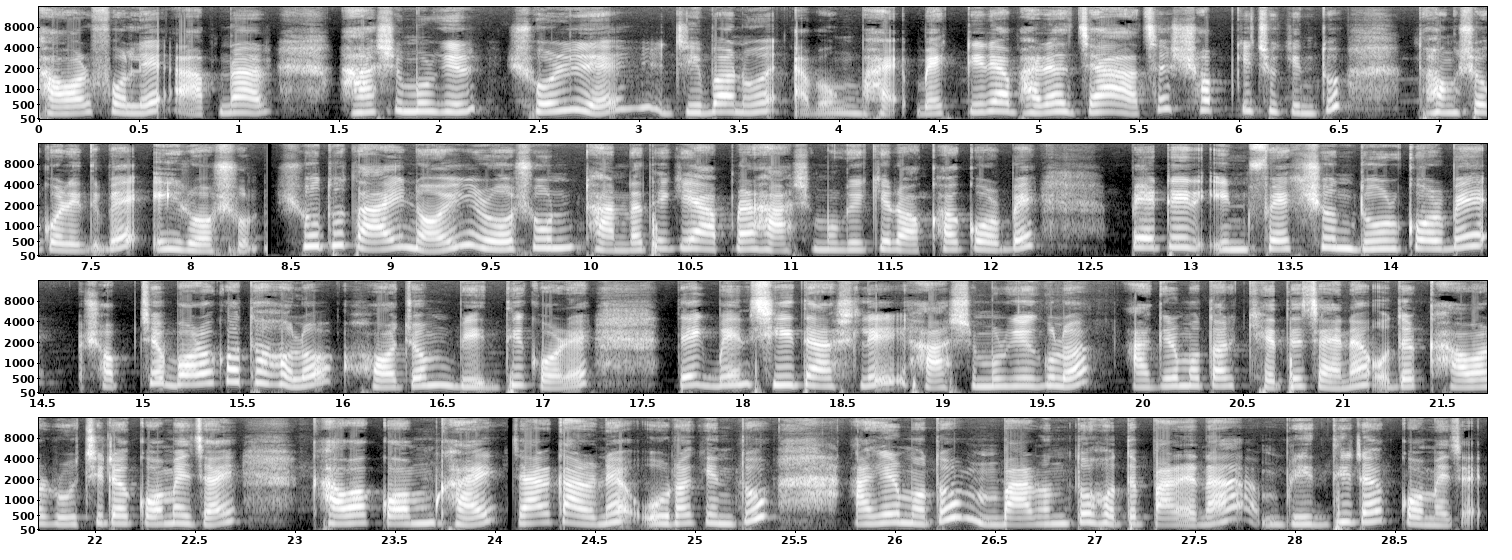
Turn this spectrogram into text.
খাওয়ার ফলে আপনার হাঁস মুরগির শরীরে জীবাণু এবং ব্যাকটেরিয়া, ভাইরাস যা আছে সব কিছু কিন্তু ধ্বংস করে দিবে এই রসুন। শুধু তাই নয়, রসুন ঠান্ডা থেকে আপনার হাঁস মুরগিকে রক্ষা করবে পেটের ইনফেকশন দূর করবে। সবচেয়ে বড় কথা হলো হজম বৃদ্ধি করে। দেখবেন শীত আসলেই হাঁস মুরগিগুলো আগের মতো আর খেতে চায় না। ওদের খাওয়ার রুচিটা কমে যায়, খাওয়া কম খায়। যার কারণে ওরা কিন্তু আগের মতো বাড়ন্ত হতে পারে না, বৃদ্ধিটা কমে যায়।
